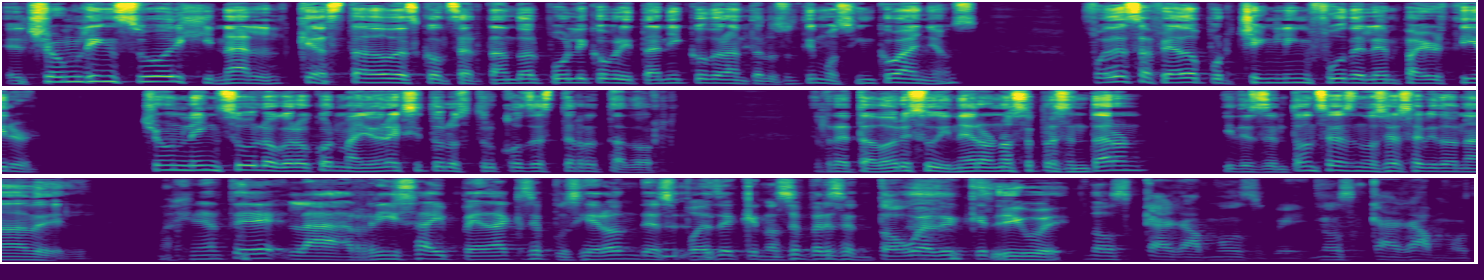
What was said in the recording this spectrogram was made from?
El Chongling Su original, que ha estado desconcertando al público británico durante los últimos cinco años, fue desafiado por Ching-Ling Fu del Empire Theater. Chongling Su logró con mayor éxito los trucos de este retador. El retador y su dinero no se presentaron y desde entonces no se ha sabido nada de él. Imagínate la risa y peda que se pusieron después de que no se presentó, güey. Que Sí, güey. Nos cagamos, güey. Nos cagamos.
